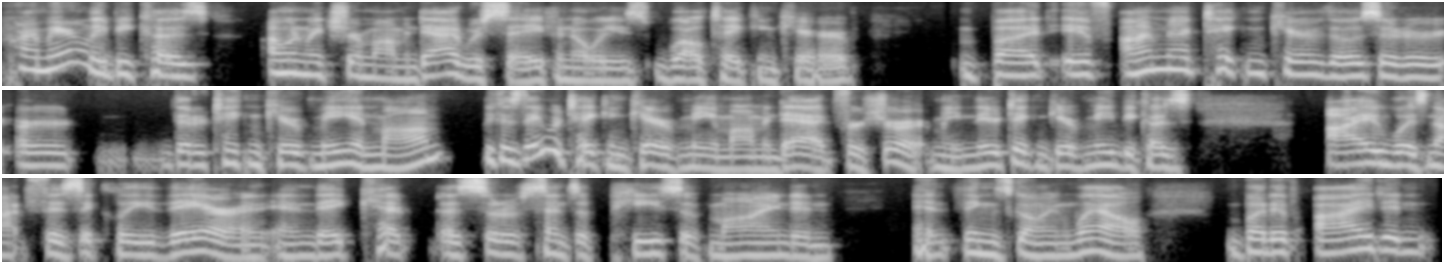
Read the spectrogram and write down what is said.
primarily because I want to make sure mom and dad were safe and always well taken care of. But if I'm not taking care of those that are, are that are taking care of me and mom, because they were taking care of me and mom and dad for sure. I mean, they're taking care of me because I was not physically there and, and they kept a sort of sense of peace of mind and and things going well. But if I didn't,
